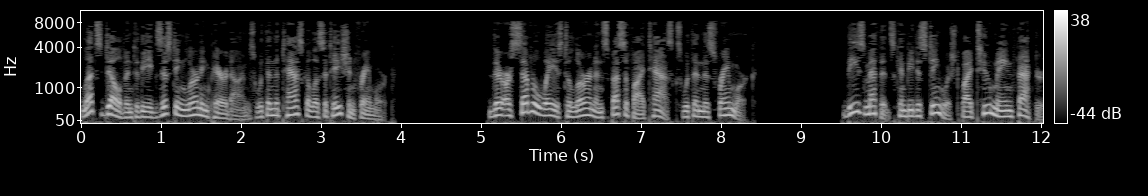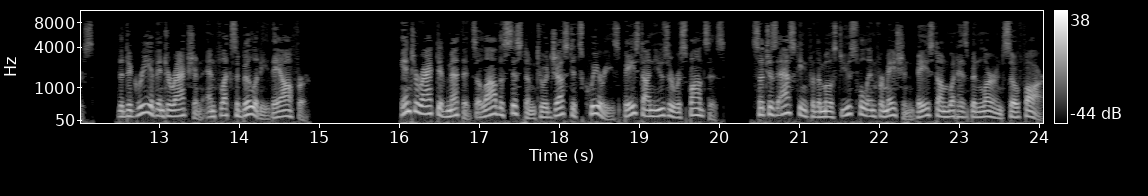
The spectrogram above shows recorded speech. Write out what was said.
Let's delve into the existing learning paradigms within the task elicitation framework. There are several ways to learn and specify tasks within this framework. These methods can be distinguished by two main factors the degree of interaction and flexibility they offer. Interactive methods allow the system to adjust its queries based on user responses, such as asking for the most useful information based on what has been learned so far.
